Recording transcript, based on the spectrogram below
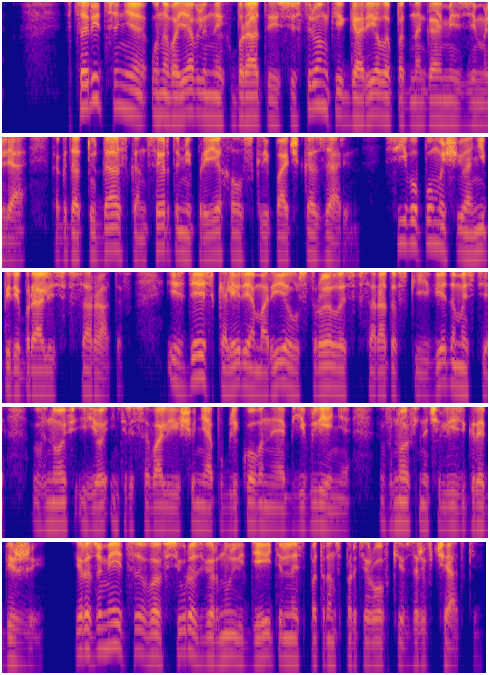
В Царицыне у новоявленных брата и сестренки горела под ногами земля, когда туда с концертами приехал скрипач Казарин. С его помощью они перебрались в Саратов. И здесь Калерия Мария устроилась в саратовские ведомости, вновь ее интересовали еще не опубликованные объявления, вновь начались грабежи. И, разумеется, вовсю развернули деятельность по транспортировке взрывчатки.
